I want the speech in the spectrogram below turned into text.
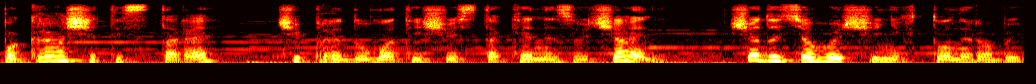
покращити старе чи придумати щось таке незвичайне, що до цього ще ніхто не робив.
